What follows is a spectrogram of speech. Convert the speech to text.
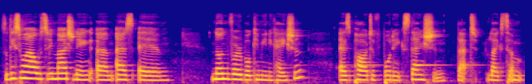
So this one I was imagining um, as a non-verbal communication as part of body extension that, like some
